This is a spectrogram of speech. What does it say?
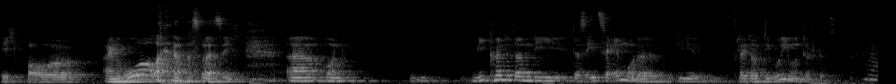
ich baue ein Rohr oder was weiß ich. Äh, und wie könnte dann die, das ECM oder die, vielleicht auch die Uni unterstützen? Hm.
